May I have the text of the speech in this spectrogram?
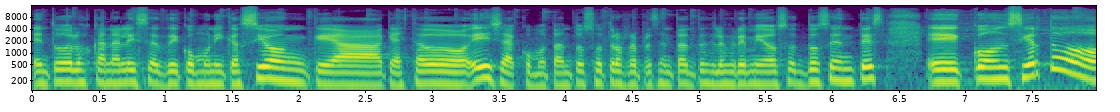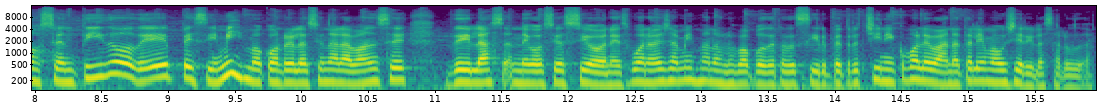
en todos los canales de comunicación que ha estado ella, como tantos otros representantes de los gremios docentes. Eh, con cierto sentido de pesimismo con relación al avance de las negociaciones. Bueno, ella misma nos lo va a poder decir. Petrochini, ¿cómo le va? Natalia Maugeri la saluda.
